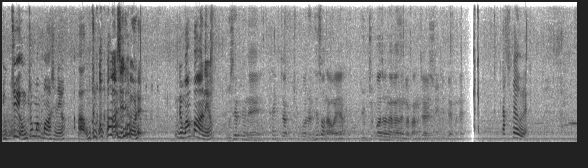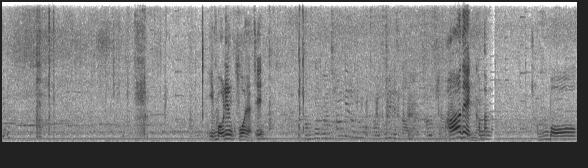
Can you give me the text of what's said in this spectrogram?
육즙이 엄청 빵빵하시네요. 아, 엄청 빵빵하시네요, 원래. 엄청 빵빵하네요. 우세팬에 살짝 초벌을 해서 나와야 육즙 빠져나가는 걸 방지할 수 있기 때문에 딱새우에. 이 머리는 구워야지. 참기름으로 조리돼서 나와요. 바로 드셔요. 아, 네, 감사합니다. 전복.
